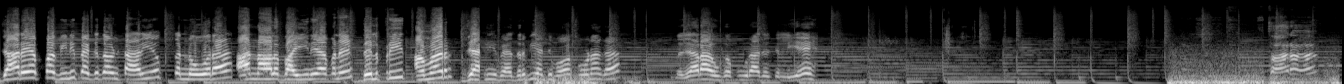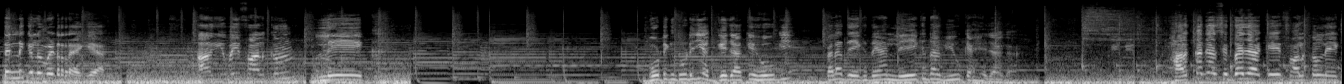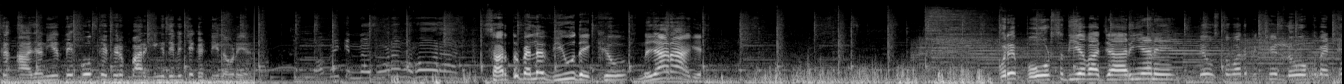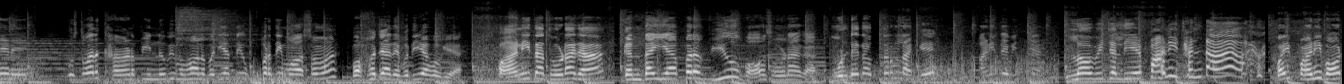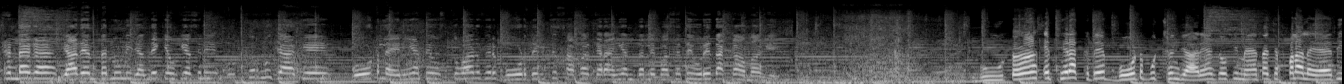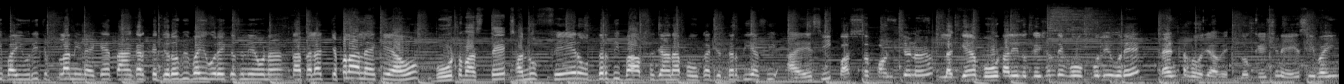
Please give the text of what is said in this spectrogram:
ਜਾ ਰਹੇ ਆਪਾਂ ਵਿਨੀਪੈਗ ਤੋਂ ontario ਕਨੋਰਾ, ਆ ਨਾਲ ਬਾਈ ਨੇ ਆਪਣੇ ਦਿਲਪ੍ਰੀਤ, ਅਮਰ, ਜੈਨੀ, ਵੈਦਰ ਵੀ ਅੱਜ ਬਹੁਤ ਸੋਹਣਾਗਾ। ਨਜ਼ਾਰਾ ਆਊਗਾ ਪੂਰਾ ਜੋ ਚੱਲੀਏ। ਸਾਰਾ 3 ਕਿਲੋਮੀਟਰ ਰਹਿ ਗਿਆ। ਆ ਗਈ ਬਈ ਫਾਲਕਨ ਲੇਕ। ਬੋਟਿੰਗ ਥੋੜੀ ਜਿਹੀ ਅੱਗੇ ਜਾ ਕੇ ਹੋਊਗੀ। ਪਹਿਲਾਂ ਦੇਖਦੇ ਆਂ ਲੇਕ ਦਾ ਵਿਊ ਕਿਹੋ ਜਾਗਾ ਹਲਕਾ ਜਿਹਾ ਸਿੱਧਾ ਜਾ ਕੇ ਫਾਲਕਨ ਲੇਕ ਆ ਜਾਣੀ ਹੈ ਤੇ ਉੱਥੇ ਫਿਰ ਪਾਰਕਿੰਗ ਦੇ ਵਿੱਚ ਗੱਡੀ ਲਾਉਣੀ ਆ ਬਾਬੇ ਸੋਹਣਾ ਮਾਹੌਲ ਆ ਸਰ ਤੋਂ ਪਹਿਲਾਂ ਵਿਊ ਦੇਖਿਓ, ਨਜ਼ਾਰਾ ਆ ਗਿਆ। ਉਰੇ ਬੋਟਸ ਦੀ ਆਵਾਜ਼ਾਂ ਆ ਰਹੀਆਂ ਨੇ ਤੇ ਉਸ ਤੋਂ ਬਾਅਦ ਪਿੱਛੇ ਲੋਕ ਬੈਠੇ ਨੇ। ਉਸ ਤੋਂ ਬਾਅਦ ਖਾਣ ਪੀਣ ਨੂੰ ਵੀ ਮਾਹੌਲ ਵਧੀਆ ਤੇ ਉੱਪਰ ਦੀ ਮੌਸਮ ਬਹੁਤ ਜ਼ਿਆਦਾ ਵਧੀਆ ਹੋ ਗਿਆ। ਪਾਣੀ ਤਾਂ ਥੋੜਾ ਜਿਹਾ ਗੰਦਾ ਹੀ ਆ, ਪਰ ਵਿਊ ਬਹੁਤ ਸੋਹਣਾਗਾ ਮੁੰਡੇ ਤਾਂ ਉਤਰਨ ਲੱਗੇ ਪਾਣੀ ਦੇ ਵਿੱਚ ਲੋ ਵੀ ਚੱਲੀਏ ਪਾਣੀ ਠੰਡਾ। ਬਾਈ ਪਾਣੀ ਬਹੁਤ ਠੰਡਾ ਹੈਗਾ। ਜ਼ਿਆਦਾ ਅੰਦਰ ਨੂੰ ਨਹੀਂ ਜਾਂਦੇ ਕਿਉਂਕਿ ਅਸੀਂ ਨੇ ਉੱਪਰ ਨੂੰ ਜਾ ਕੇ ਬੋਟ ਲੈਣੀ ਆ ਤੇ ਉਸ ਤੋਂ ਬਾਅਦ ਫਿਰ ਬੋਟ ਦੇ ਵਿੱਚ ਸਫ਼ਰ ਕਰਾਂਗੇ ਅੰਦਰਲੇ ਪਾਸੇ ਤੇ ਉਰੇ ਤੱਕ ਆਵਾਂਗੇ। ਬੂਟ ਇੱਥੇ ਰੱਖਦੇ ਬੋਟ ਪੁੱਛਣ ਜਾ ਰਹੇ ਆ ਕਿਉਂਕਿ ਮੈਂ ਤਾਂ ਚੱਪਲਾਂ ਲੈ ਆਇਆ ਸੀ ਬਾਈ ਉਰੀ ਚੱਪਲਾਂ ਨਹੀਂ ਲੈ ਕੇ ਤਾਂ ਕਰਕੇ ਜਦੋਂ ਵੀ ਬਾਈ ਉਰੇ ਕਿਸ ਨੇ ਆਉਣਾ ਤਾਂ ਪਹਿਲਾਂ ਚੱਪਲਾਂ ਲੈ ਕੇ ਆਓ। ਬੋਟ ਵਾਸਤੇ ਸਾਨੂੰ ਫੇਰ ਉਧਰ ਦੀ ਵਾਪਸ ਜਾਣਾ ਪਊਗਾ ਜਿੱਧਰ ਦੀ ਅਸੀਂ ਆਏ ਸੀ। ਬੱਸ ਪਹੁੰਚਣ ਲੱਗਿਆ ਬੋਟ ਵਾਲੀ ਲੋਕੇਸ਼ਨ ਤੇ ਹੋਪਫੁਲੀ ਉਰੇ ਰੈਂਟ ਹੋ ਜਾਵੇ। ਲੋਕੇਸ਼ਨ ਇਹ ਸੀ ਬਾਈ।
